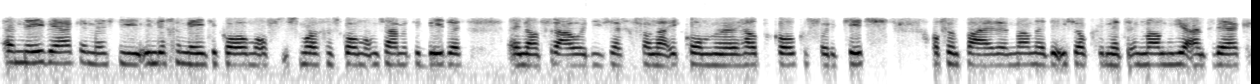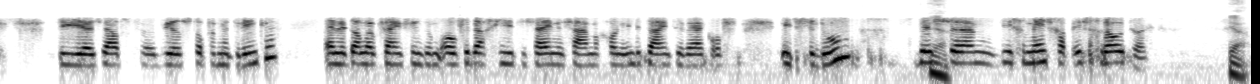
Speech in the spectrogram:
en meewerken. En mensen die in de gemeente komen of s morgens komen om samen te bidden. En dan vrouwen die zeggen van nou ik kom eh, helpen koken voor de kids. Of een paar eh, mannen, er is ook net een man hier aan het werk die eh, zelf eh, wil stoppen met drinken. En het dan ook fijn vindt om overdag hier te zijn en samen gewoon in de tuin te werken of iets te doen. Dus Ja. ehm, die gemeenschap is groter Ja,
